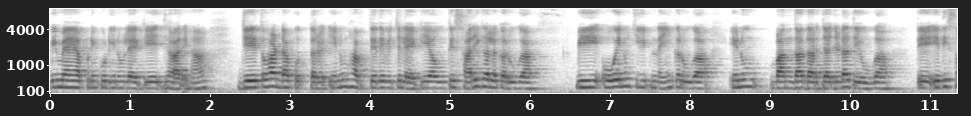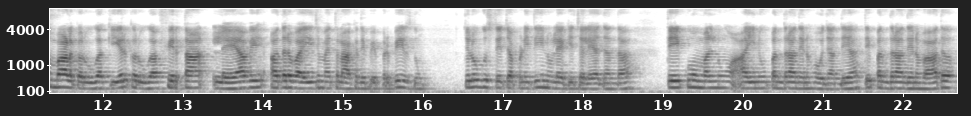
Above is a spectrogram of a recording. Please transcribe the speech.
ਵੀ ਮੈਂ ਆਪਣੀ ਕੁੜੀ ਨੂੰ ਲੈ ਕੇ ਜਾ ਰਿਹਾ, ਜੇ ਤੁਹਾਡਾ ਪੁੱਤਰ ਇਹਨੂੰ ਹਫ਼ਤੇ ਦੇ ਵਿੱਚ ਲੈ ਕੇ ਆਊ ਤੇ ਸਾਰੀ ਗੱਲ ਕਰੂਗਾ, ਵੀ ਉਹ ਇਹਨੂੰ ਚੀਟ ਨਹੀਂ ਕਰੂਗਾ, ਇਹਨੂੰ ਬੰਦਾ ਦਰਜਾ ਜਿਹੜਾ ਦੇਊਗਾ ਤੇ ਇਹਦੀ ਸੰਭਾਲ ਕਰੂਗਾ, ਕੇਅਰ ਕਰੂਗਾ, ਫਿਰ ਤਾਂ ਲੈ ਆਵੇ ਅਦਰਵਾਈਜ਼ ਮੈਂ ਤਲਾਕ ਦੇ ਪੇਪਰ ਭੇਜ ਦੂੰ। ਚਲੋ ਗੁੱਸੇ 'ਚ ਆਪਣੀ ਧੀ ਨੂੰ ਲੈ ਕੇ ਚਲਿਆ ਜਾਂਦਾ ਤੇ ਕੋਮਲ ਨੂੰ, ਆਈ ਨੂੰ 15 ਦਿਨ ਹੋ ਜਾਂਦੇ ਆ ਤੇ 15 ਦਿਨ ਬਾਅਦ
